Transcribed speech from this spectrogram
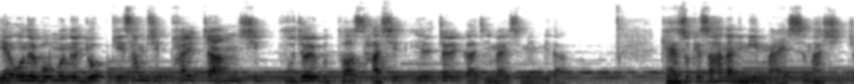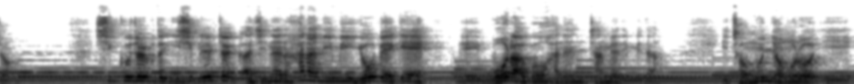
예 오늘 본문은 욥기 38장 19절부터 41절까지 말씀입니다. 계속해서 하나님이 말씀하시죠 19절부터 21절까지는 하나님이 욥에게 뭐라고 하는 장면입니다. 이 전문 용어로 이,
